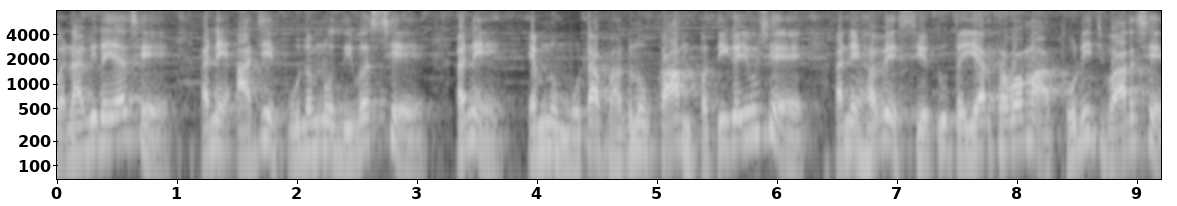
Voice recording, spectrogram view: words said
બનાવી રહ્યા છે અને આજે પૂનમનો દિવસ છે અને એમનું મોટા ભાગનું કામ પતી ગયું છે અને હવે સેતુ તૈયાર થવામાં થોડી જ વાર છે.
